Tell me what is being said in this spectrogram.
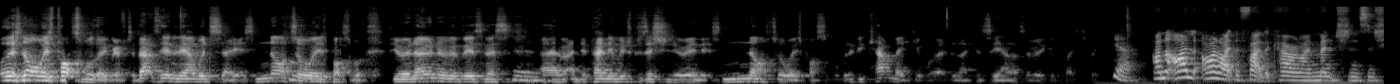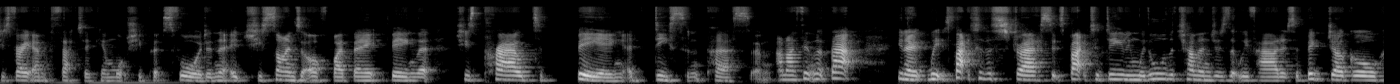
Well, it's not always possible, though, Grifter. That's the only thing I would say. It's not mm. always possible. If you're an owner of a business, mm. um, and depending which position you're in, it's not always possible. But if you can make it work, then I can see how that's a really good place to be. Yeah, and I, I like the fact that Caroline mentions, and she's very empathetic in what she puts forward, and that it, she signs it off by be, being that she's proud to being a decent person, and I think that that you know, it's back to the stress, it's back to dealing with all the challenges that we've had. It's a big juggle,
